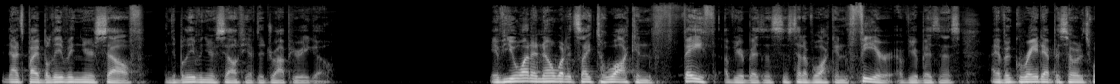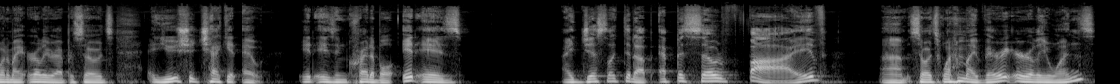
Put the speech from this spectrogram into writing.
And that's by believing in yourself. And to believe in yourself, you have to drop your ego. If you want to know what it's like to walk in faith of your business instead of walk in fear of your business, I have a great episode. It's one of my earlier episodes. You should check it out. It is incredible. It is, I just looked it up, episode five. Um, so it's one of my very early ones.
